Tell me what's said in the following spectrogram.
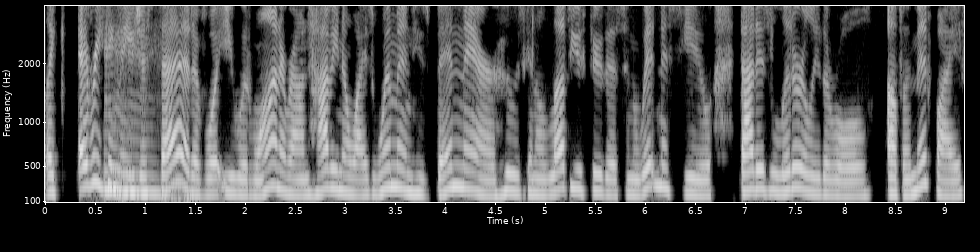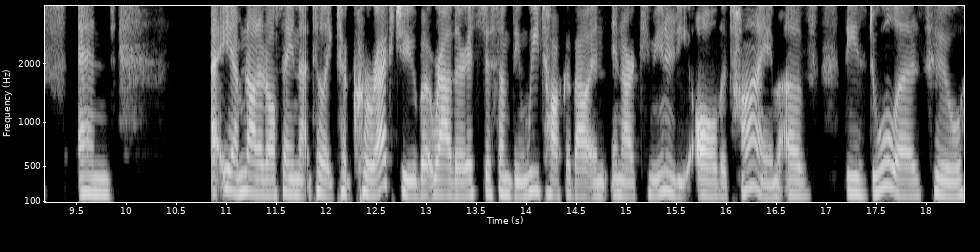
like everything mm-hmm. that you just said mm-hmm. of what you would want around having a wise woman who's been there, who's going to love you through this and witness you, that is literally the role of a midwife. And uh, you know, I'm not at all saying that to like to correct you, but rather it's just something we talk about in, in our community all the time of these doulas who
